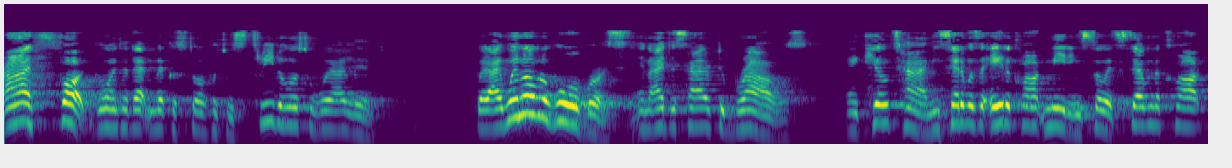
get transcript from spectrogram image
I fought going to that liquor store, which was three doors from where I lived. But I went over to Woolworth's and I decided to browse and kill time. He said it was an eight o'clock meeting, so at seven o'clock,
